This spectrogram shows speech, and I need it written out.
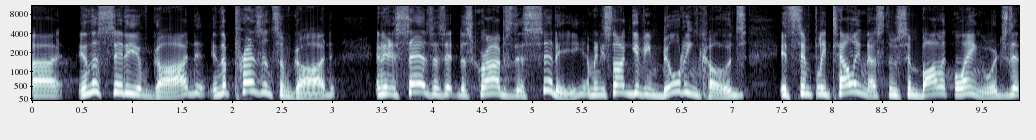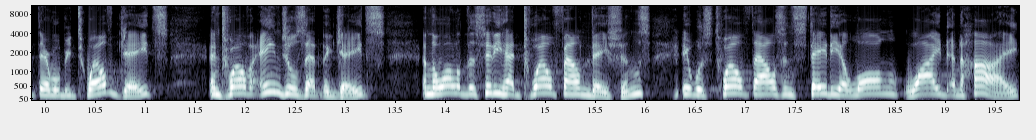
uh, in the city of God, in the presence of God. And it says, as it describes this city, I mean, it's not giving building codes, it's simply telling us through symbolic language that there will be 12 gates and 12 angels at the gates. And the wall of the city had 12 foundations. It was 12,000 stadia long, wide, and high.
